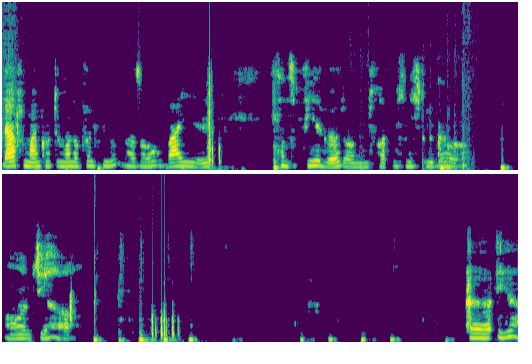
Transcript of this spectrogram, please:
Lad von Minecraft immer nur fünf Minuten oder so, weil es sonst zu viel wird und fragt mich nicht wieso. Und ja. Äh, ja.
